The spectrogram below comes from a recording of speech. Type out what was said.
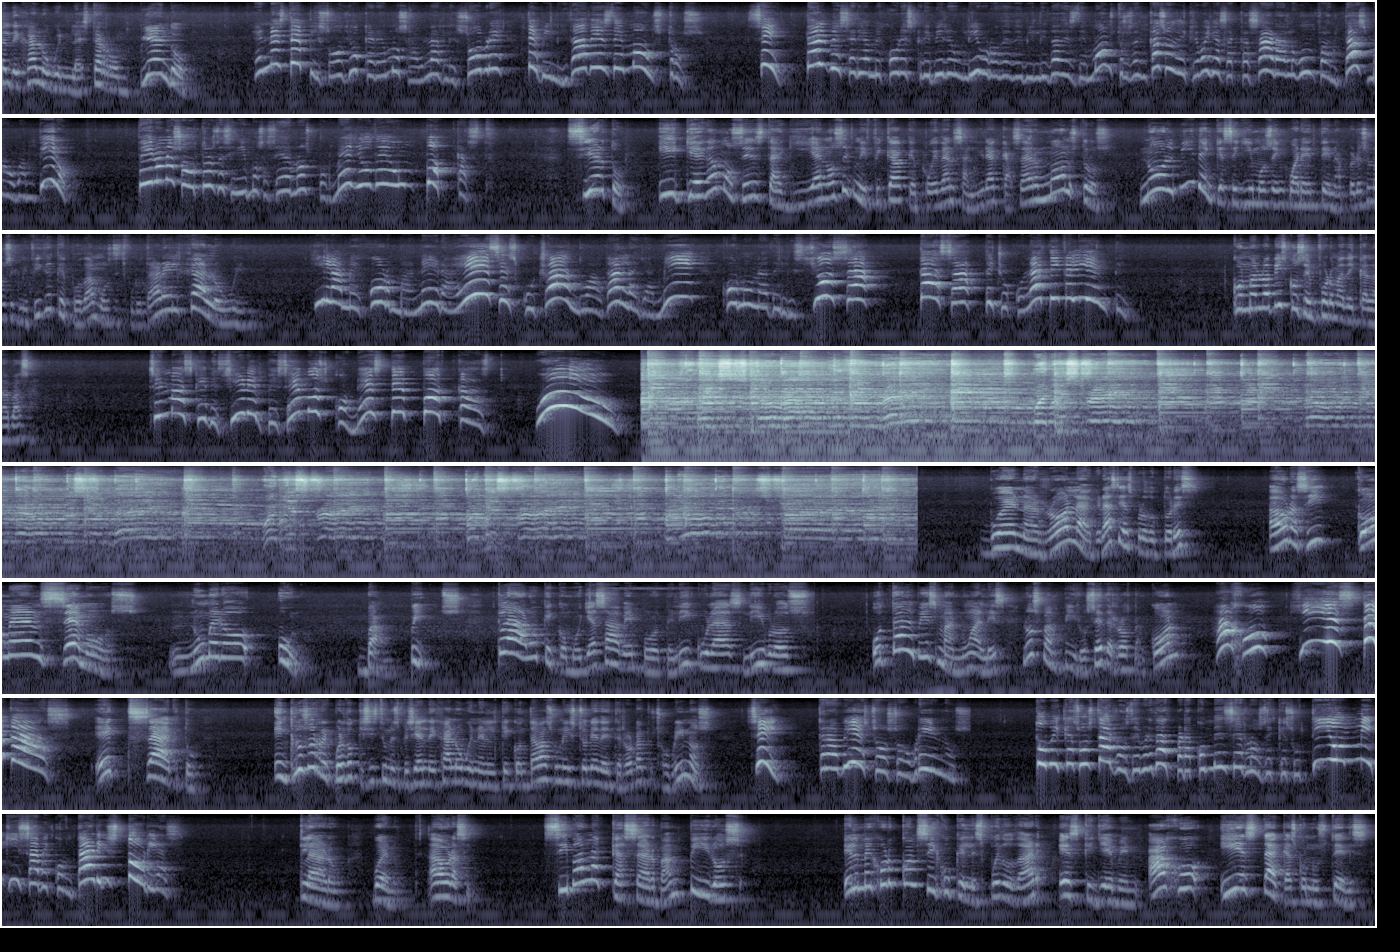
especial de Halloween la está rompiendo. En este episodio queremos hablarles sobre debilidades de monstruos. Sí, tal vez sería mejor escribir un libro de debilidades de monstruos en caso de que vayas a cazar a algún fantasma o vampiro. Pero nosotros decidimos hacerlos por medio de un podcast. Cierto, y que hagamos esta guía no significa que puedan salir a cazar monstruos. No olviden que seguimos en cuarentena, pero eso no significa que podamos disfrutar el Halloween. Y la mejor manera es escuchando a Gala y a mí con una deliciosa taza de chocolate caliente. Con malvaviscos en forma de calabaza. Sin más que decir, empecemos con este podcast. ¡Woo! Buena rola, gracias productores. Ahora sí, comencemos. Número 1. Vampiros. Claro que como ya saben por películas, libros o tal vez manuales, los vampiros se derrotan con... ¡Ajo y estacas! Exacto. Incluso recuerdo que hiciste un especial de Halloween en el que contabas una historia de terror a tus sobrinos. Sí, traviesos sobrinos. Tuve que asustarlos de verdad para convencerlos de que su tío Mickey sabe contar historias. Claro. Bueno, ahora sí. Si van a cazar vampiros, el mejor consejo que les puedo dar es que lleven ajo y estacas con ustedes.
